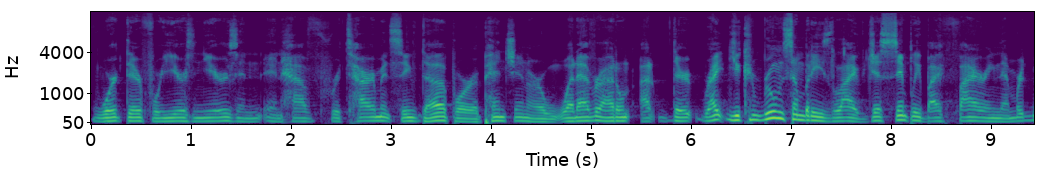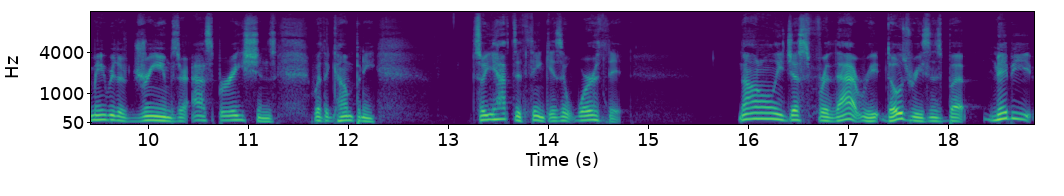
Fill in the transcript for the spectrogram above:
worked there for years and years and, and have retirement saved up or a pension or whatever. I don't, I, they're right. You can ruin somebody's life just simply by firing them or maybe their dreams, their aspirations with a company. So you have to think, is it worth it? Not only just for that re- those reasons but maybe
